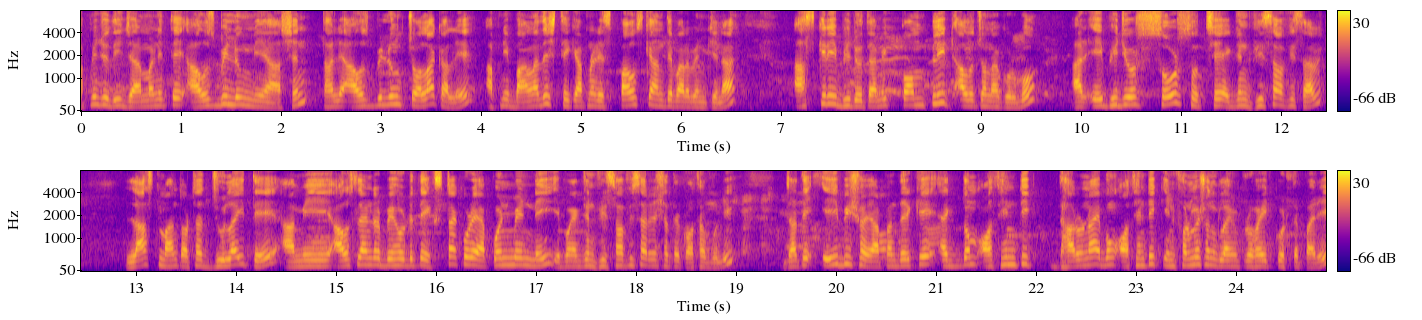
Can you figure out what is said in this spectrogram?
আপনি যদি জার্মানিতে হাউস বিল্ডিং নিয়ে আসেন, তাহলে হাউস বিল্ডিং চলাকালে আপনি বাংলাদেশ থেকে আপনার স্পাউসকে আনতে পারবেন কিনা? আজকের এই ভিডিওতে আমি কমপ্লিট আলোচনা করব। আর এই ভিডিওর সোর্স হচ্ছে একজন ভিসা অফিসার লাস্ট মান্থ অর্থাৎ জুলাইতে আমি আউসল্যান্ডার বেহোডিতে এক্সট্রা করে অ্যাপয়েন্টমেন্ট নেই এবং একজন ভিসা অফিসারের সাথে কথা বলি, যাতে এই বিষয়ে আপনাদেরকে একদম অথেন্টিক ধারণা এবং অথেন্টিক ইনফরমেশনগুলো আমি প্রোভাইড করতে পারি।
